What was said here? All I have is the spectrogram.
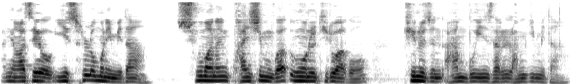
안녕하세요. 이 솔로몬입니다. 수많은 관심과 응원을 뒤로하고 뒤늦은 안부 인사를 남깁니다.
